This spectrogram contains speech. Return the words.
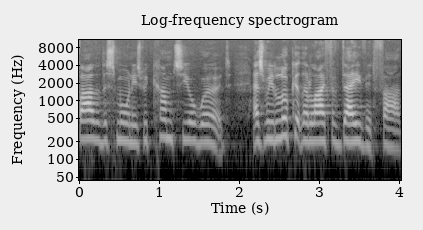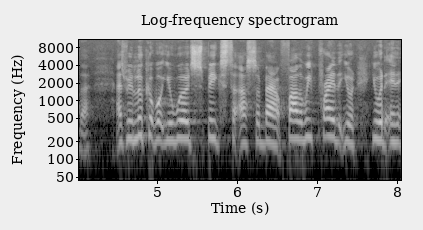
Father, this morning, as we come to your word, as we look at the life of David, Father, as we look at what your word speaks to us about. Father, we pray that you would, you would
